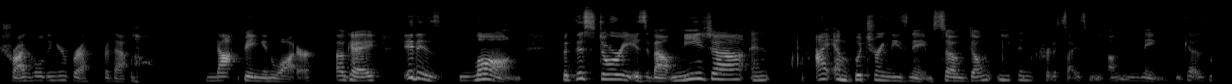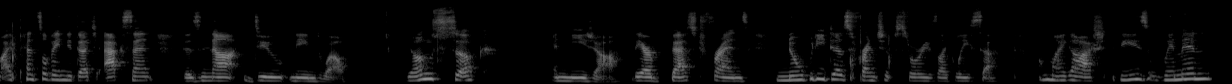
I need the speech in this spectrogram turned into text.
try holding your breath for that long, not being in water. Okay, it is long, but this story is about Mija, and I am butchering these names, so don't even criticize me on these names because my Pennsylvania Dutch accent does not do names well. Young-sook and Mija, they are best friends. Nobody does friendship stories like Lisa. Oh my gosh, these women,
